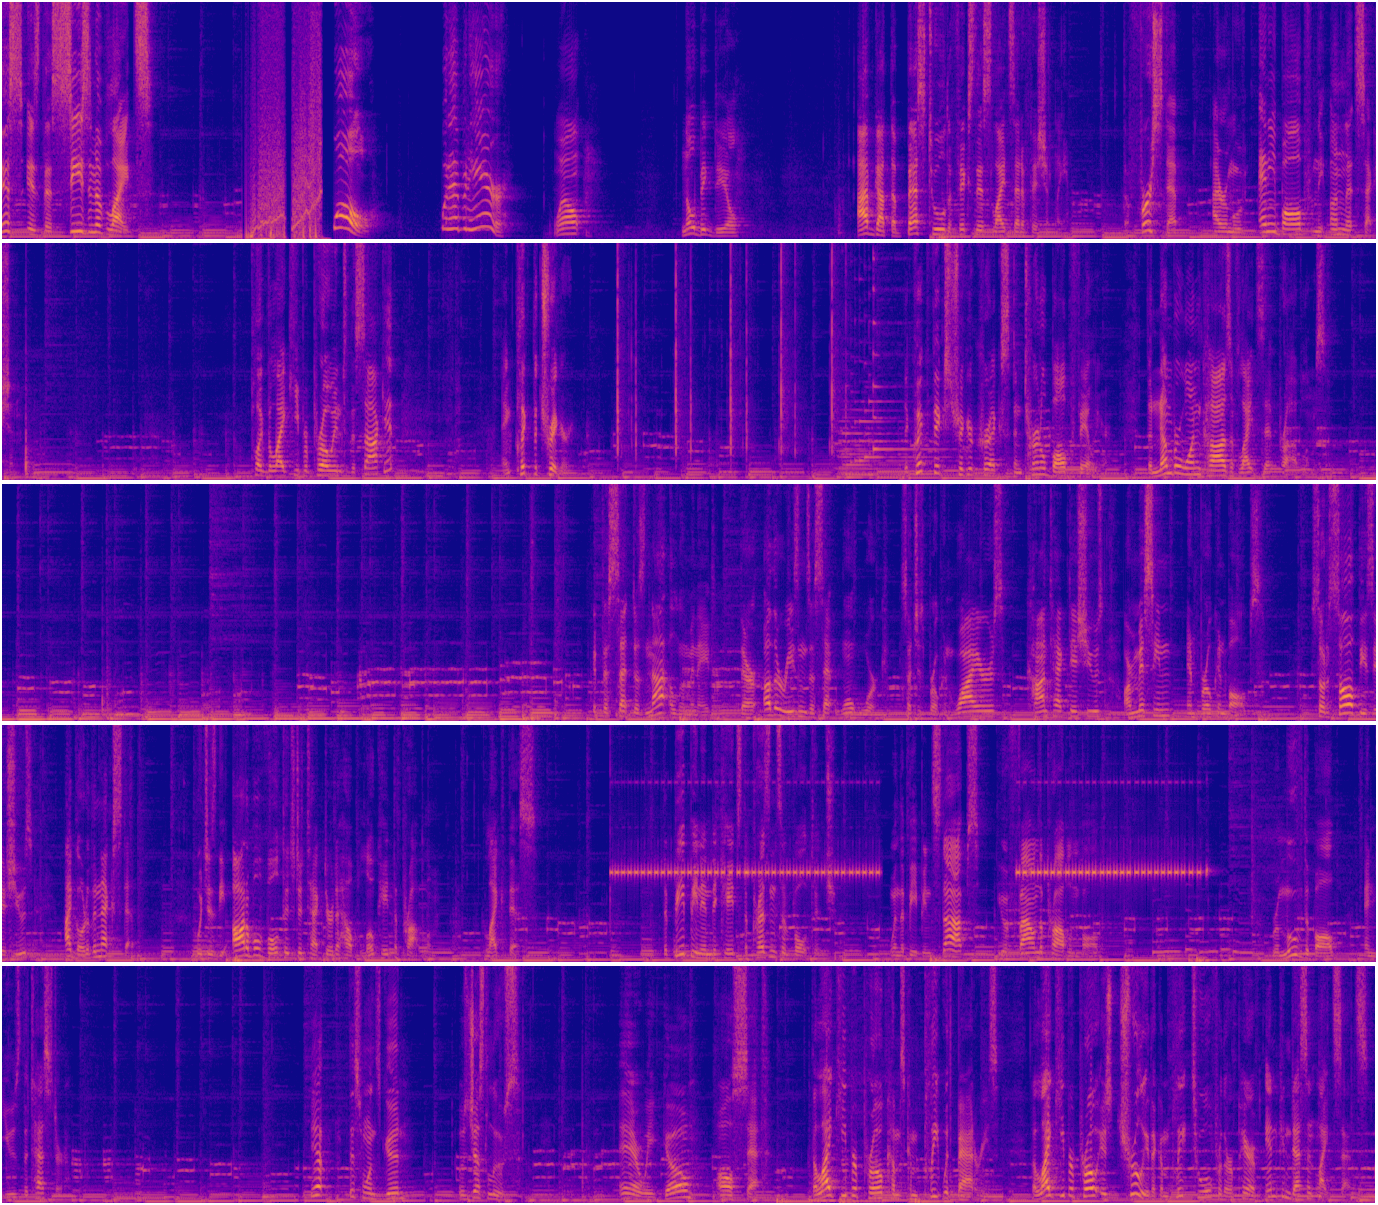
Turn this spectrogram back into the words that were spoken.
This is the season of lights. Whoa! What happened here? Well, no big deal. I've got the best tool to fix this light set efficiently. The first step, I remove any bulb from the unlit section. Plug the LightKeeper Pro into the socket and click the trigger. Quick fix trigger corrects internal bulb failure, the number one cause of light set problems. If the set does not illuminate, there are other reasons a set won't work, such as broken wires, contact issues, or missing and broken bulbs. So to solve these issues, I go to the next step, which is the audible voltage detector to help locate the problem, like this. The beeping indicates the presence of voltage. When the beeping stops, you have found the problem bulb. Remove the bulb and use the tester. Yep, this one's good. It was just loose. There we go, all set. The LightKeeper Pro comes complete with batteries. The LightKeeper Pro is truly the complete tool for the repair of incandescent light sets.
